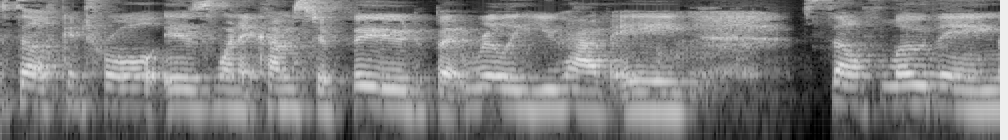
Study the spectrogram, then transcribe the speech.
self control is when it comes to food, but really you have a self loathing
